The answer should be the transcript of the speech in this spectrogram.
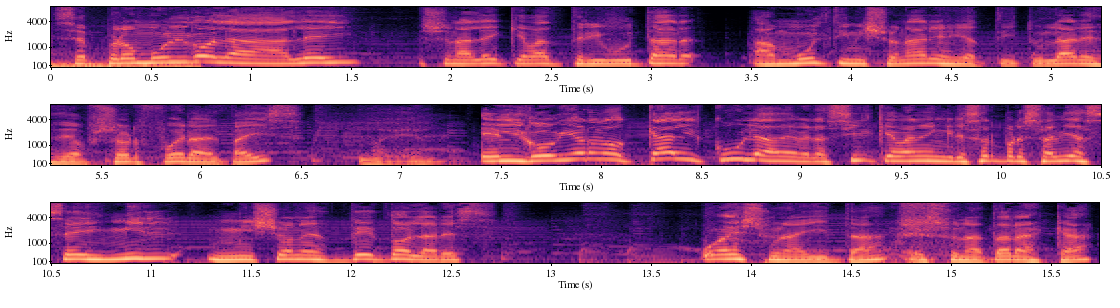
Se promulgó la ley, es una ley que va a tributar a multimillonarios y a titulares de offshore fuera del país. Muy bien. El gobierno calcula de Brasil que van a ingresar por esa vía 6 mil millones de dólares. o es una guita, es una tarasca.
